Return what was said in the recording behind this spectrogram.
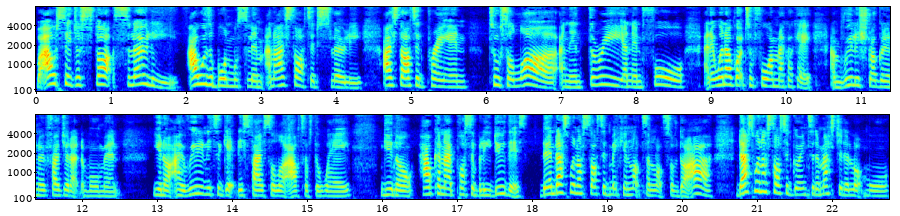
but i would say just start slowly. I was a born muslim and i started slowly. I started praying to salah and then three and then four. And then when i got to four i'm like okay i'm really struggling with fajr at the moment you know i really need to get this five salah out of the way you know, how can I possibly do this? Then that's when I started making lots and lots of dua. Ah, that's when I started going to the masjid a lot more.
